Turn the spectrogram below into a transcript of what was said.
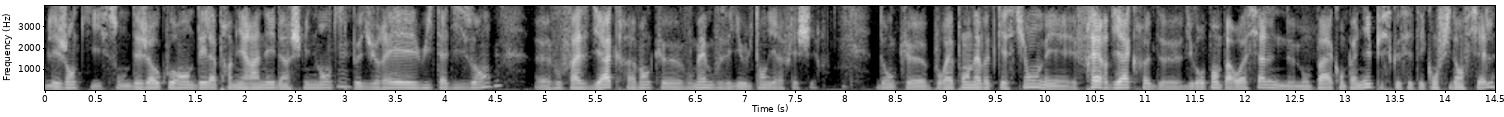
les gens qui sont déjà au courant dès la première année d'un cheminement qui Mm. peut durer 8 à 10 ans euh, vous fassent diacre avant que vous-même vous ayez eu le temps d'y réfléchir. Donc euh, pour répondre à votre question, mes frères diacres de- du groupement paroissial ne m'ont pas accompagné puisque c'était confidentiel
